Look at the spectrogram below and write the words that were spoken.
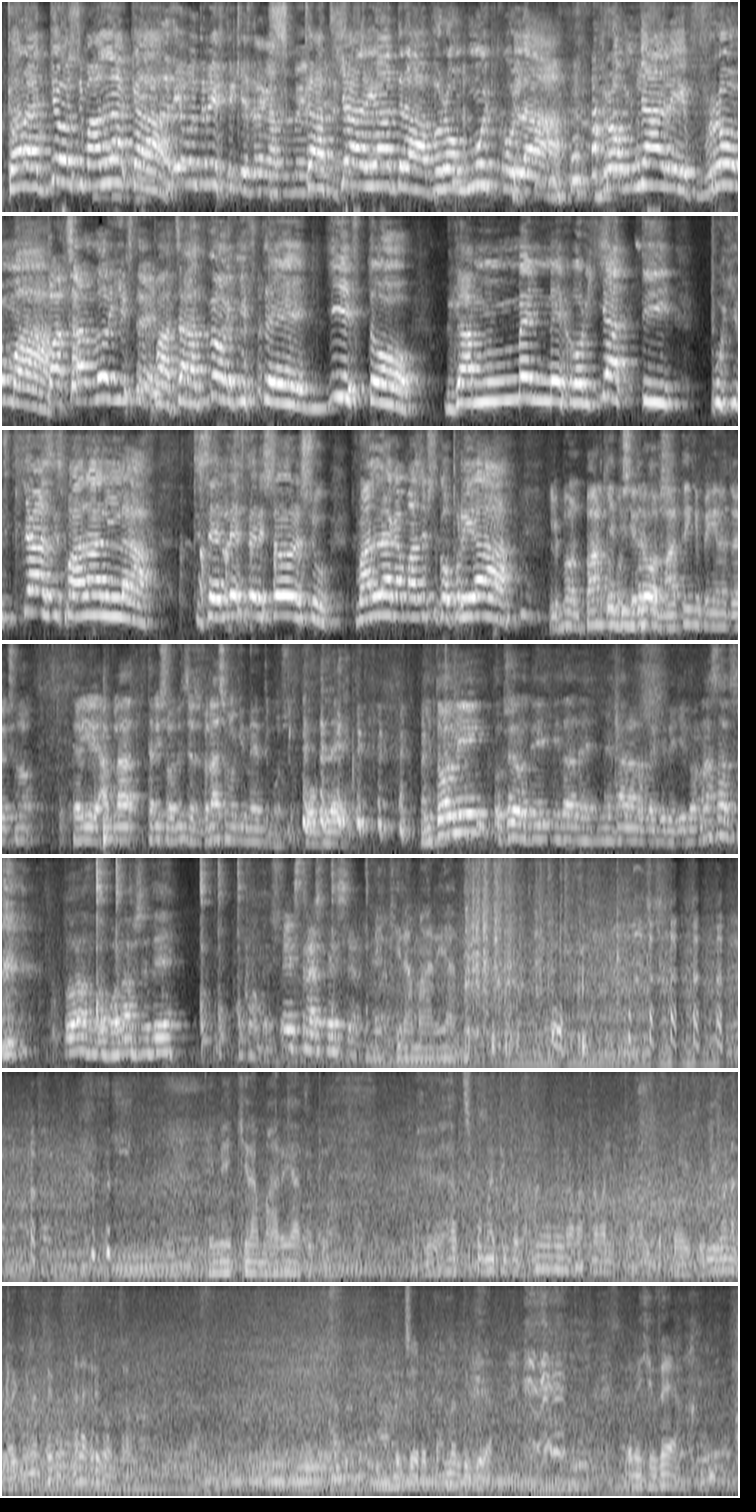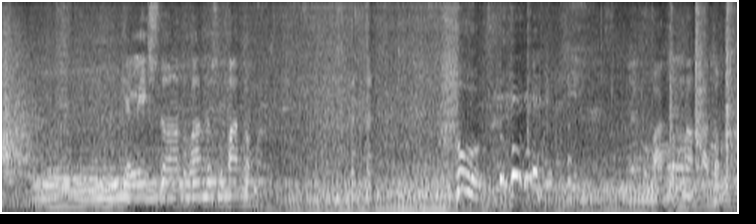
Καραγκιόζη μαλάκα! Τι μου τρίφτηκες ρε αγαπημένη. Κατιάρι άντρα, βρωμούικουλα, βρωμιάρι, βρώμα, Πατσαδόγιστε. πατσαδόγυφτε, γύφτο, γαμμένε χωριάτι που γυφτιάζεις παράλληλα τις ελεύθερες ώρες σου. Μαλάκα μαζεύεις την κοπριά. Λοιπόν, πάρ το Και όπως την είναι το τρως. μάτι και πήγαινε το έξω. Θέλει απλά τρεις ωρίτσες βράσιμο και είναι έτοιμος. Κομπλέ. Γειτόνι, το ξέρω ότι ήταν μια χαρά να έχετε γείτονά σας. Τώρα θα το απολαύσετε. ακόμα περισσότερο. Extra special. Κύρα Μαρία. Είναι η κύρα Μαρία δίπλα. Ε, Δεν θα της πούμε τίποτα. Τραβά, τραβά λίγο, τραβά λίγο το πρωί. Λίγο ένα γρήγορο, ένα γρήγορο, ένα γρήγορο τραβά. Δεν ξέρω καν αν την πήρα. Δεν έχει ιδέα. Και λύσει το να το βάλουμε στο πάτωμα. Φου! Πάτωμα, πάτωμα.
